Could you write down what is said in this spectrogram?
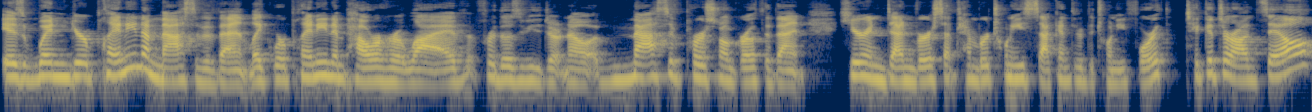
is when you're planning a massive event like we're planning empower her live for those of you that don't know a massive personal growth event here in denver september 22nd through the 24th tickets are on sale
